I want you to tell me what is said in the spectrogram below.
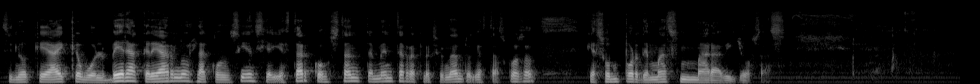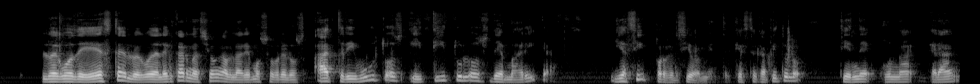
sino que hay que volver a crearnos la conciencia y estar constantemente reflexionando en estas cosas que son por demás maravillosas. Luego de este, luego de la encarnación, hablaremos sobre los atributos y títulos de María. Y así progresivamente, que este capítulo tiene una gran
